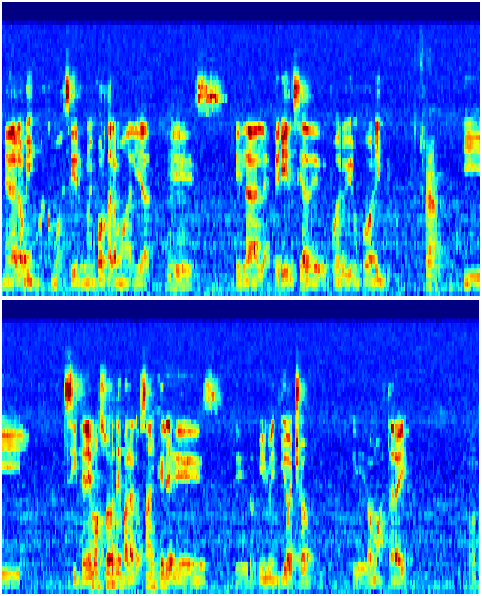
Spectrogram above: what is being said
me da lo mismo. Es como decir, no importa la modalidad. Uh -huh. Es, es la, la, experiencia de, poder vivir un juego olímpico. Claro. Y si tenemos suerte para Los Ángeles eh, 2028, eh, vamos a estar ahí. Bueno,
